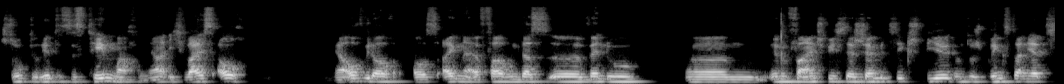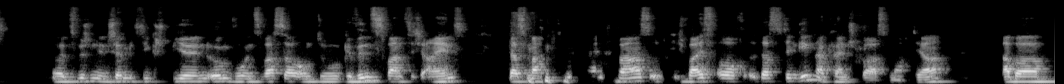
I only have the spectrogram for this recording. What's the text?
strukturiertes System machen. Ja, ich weiß auch, ja auch wieder auch aus eigener Erfahrung, dass äh, wenn du ähm, in einem Verein spielst, der Champions League spielt und du springst dann jetzt äh, zwischen den Champions League Spielen irgendwo ins Wasser und du gewinnst 20-1, das macht keinen Spaß und ich weiß auch, dass es den Gegner keinen Spaß macht, ja. Aber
